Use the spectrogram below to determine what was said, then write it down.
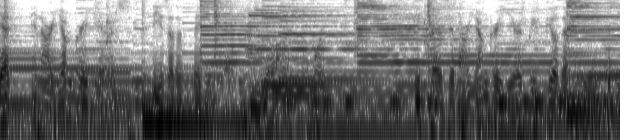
Yet, in our younger years, these are the things that we feel because in our younger years we feel that we need to be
